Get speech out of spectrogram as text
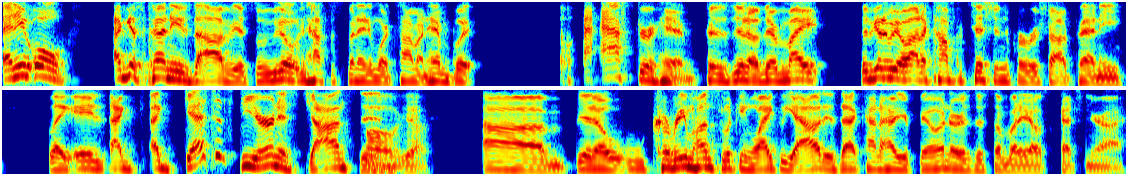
Any well, I guess Penny is the obvious, so we don't have to spend any more time on him. But after him, because you know there might there's going to be a lot of competition for Rashad Penny. Like, is I, I guess it's D'Ernest Johnson. Oh yeah. Um, you know, Kareem Hunt's looking likely out. Is that kind of how you're feeling, or is there somebody else catching your eye?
